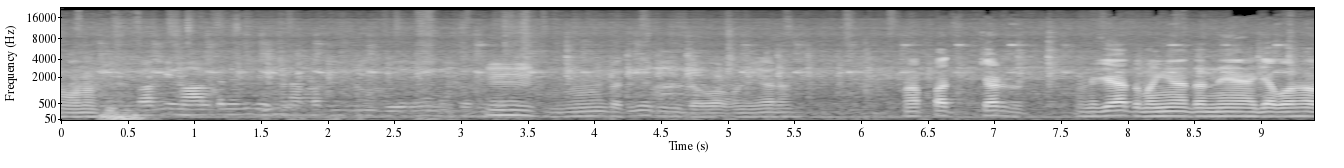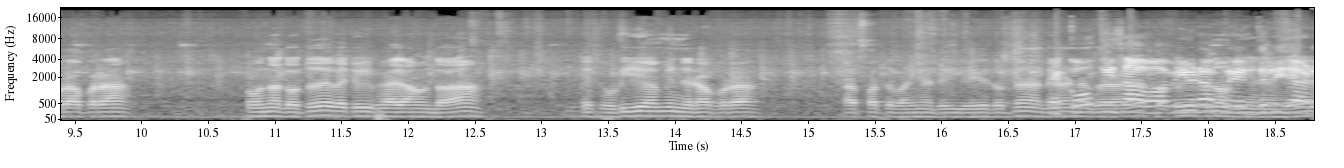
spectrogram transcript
ਹੁਣ। ਬਾਕੀ ਮਾਲਕ ਨੇ ਵੀ ਦੇਖਣਾ ਆਪਾਂ ਕੀ ਚੀਜ਼ ਦੇ ਰਹੇ ਹਾਂ। ਨਹੀਂ ਦੇ ਰਹੇ। ਹੂੰ ਵਧੀਆ ਚੀਜ਼ ਦੋ ਆਪਣੀ ਯਾਰ। ਆਪਾਂ ਚੜ ਜਿਹੜਾ ਦਵਾਈਆਂ ਦਿੰਦੇ ਆ ਜਾਂ ਕੋਈ ਹੋਰਾ ਪਰਾਂ ਉਹਨਾਂ ਦੁੱਧ ਦੇ ਵਿੱਚ ਵੀ ਫਾਇਦਾ ਹੁੰਦਾ। ਇਹ ਥੋੜੀ ਜਿਹੀ ਵੀ ਨਿਰਾ ਪਰਾ। ਆਪਾਂ ਦਵਾਈਆਂ ਦੇਈਏ ਦੁੱਧ ਦੇਣ ਇੱਕ ਉਹ ਕੀ ਹਿਸਾਬ ਆ ਵੀ ਜਿਹੜਾ ਆਪਣੇ ਇਧਰਲੀ ਸਾਈਡ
